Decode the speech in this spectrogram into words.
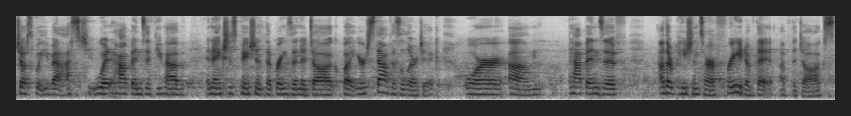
just what you've asked. What happens if you have an anxious patient that brings in a dog, but your staff is allergic? Or um, happens if other patients are afraid of the of the dogs.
